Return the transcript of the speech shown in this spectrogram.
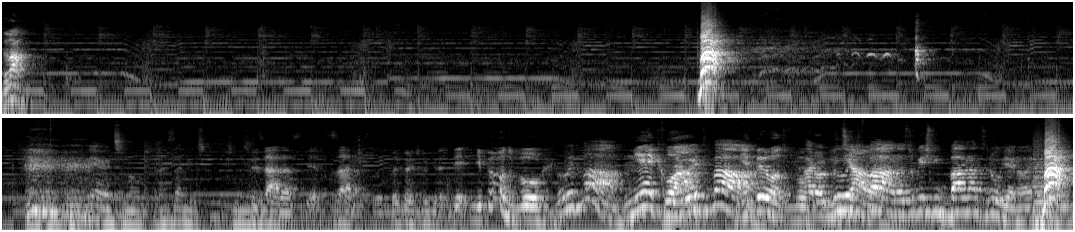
Dwa. Ba! Nie wiem, czy mam teraz zabić. czy nie. Zaraz, nie, to zaraz, no, dokończmy grę. Nie, nie było dwóch. Były dwa! Nie kłam! Były dwa! Nie było dwóch, Karol, były widziałem. dwa, no zrobiłeś mi ba na drugie, no. Ba!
